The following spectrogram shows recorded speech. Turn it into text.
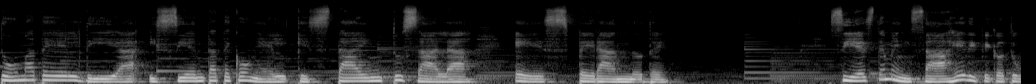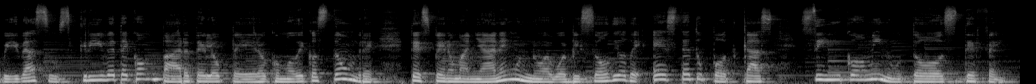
Tómate el día y siéntate con Él que está en tu sala esperándote. Si este mensaje edificó tu vida, suscríbete, compártelo, pero como de costumbre, te espero mañana en un nuevo episodio de este tu podcast 5 minutos de fe.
